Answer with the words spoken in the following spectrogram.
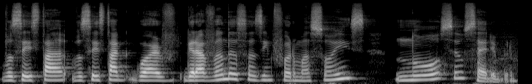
Você está, você está gravando essas informações no seu cérebro.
